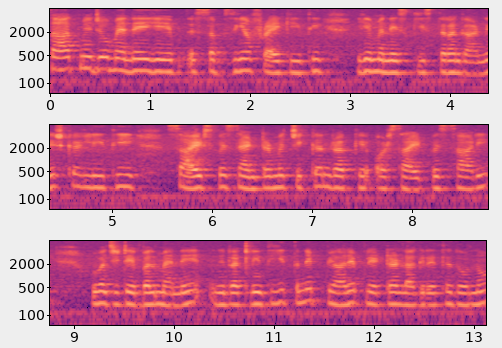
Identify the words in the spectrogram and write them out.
साथ में जो मैंने ये सब्ज़ियाँ फ्राई की थी, ये मैंने इसकी इस तरह गार्निश कर ली थी। साइड्स पे सेंटर में चिकन रख के और साइड पे सारी वेजिटेबल मैंने रख ली थी। इतने प्यारे प्लेटर लग रहे थे दोनों।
